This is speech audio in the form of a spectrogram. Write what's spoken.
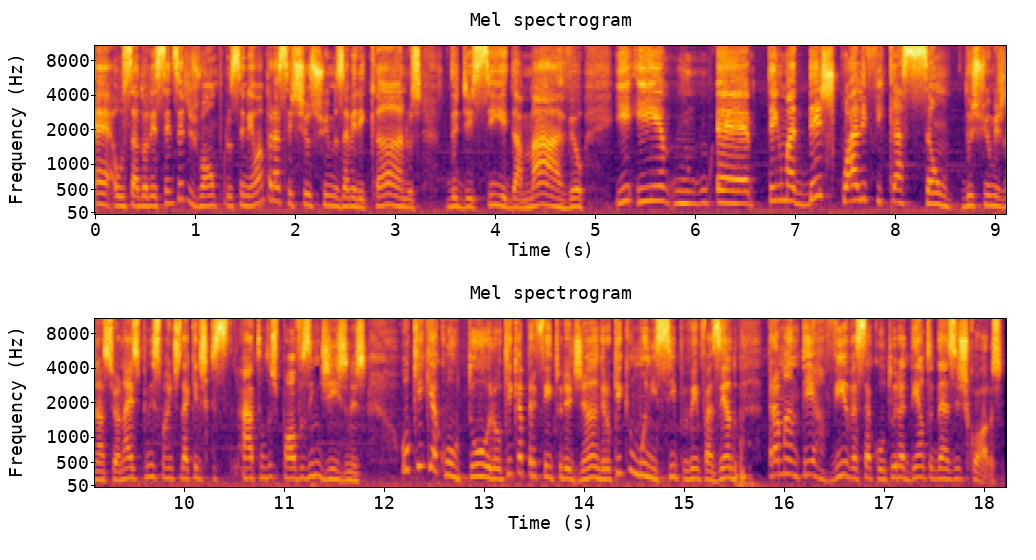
é, os adolescentes, eles vão para o cinema para assistir os filmes americanos, do DC, da Marvel, e, e é, tem uma desqualificação dos filmes nacionais, principalmente daqueles que se tratam dos povos indígenas. O que, que a cultura, o que, que a Prefeitura de Angra, o que, que o município vem fazendo para manter viva essa cultura dentro das escolas?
